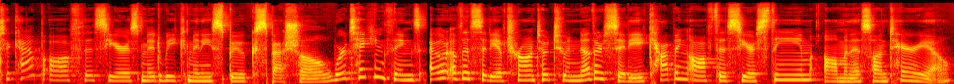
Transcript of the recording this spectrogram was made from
To cap off this year's midweek mini spook special, we're taking things out of the city of Toronto to another city, capping off this year's theme, Ominous Ontario.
